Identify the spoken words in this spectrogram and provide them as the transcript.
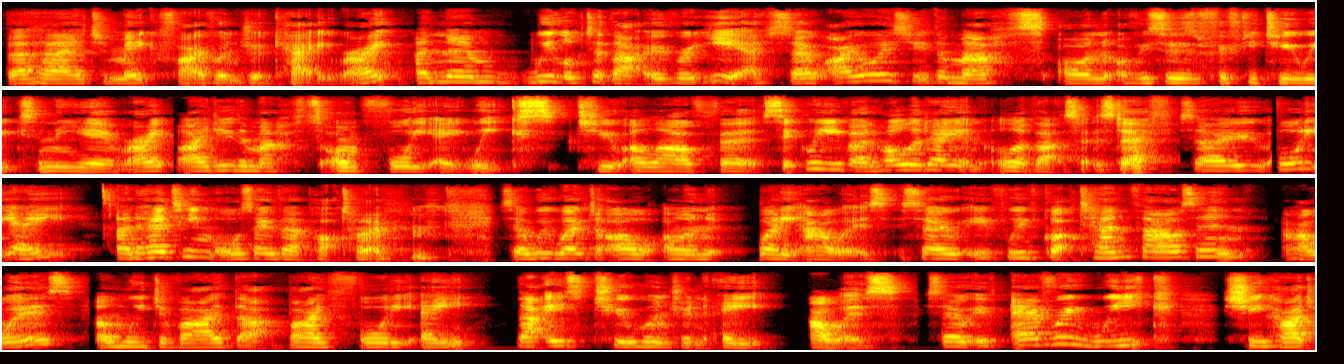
for her to make 500k, right? And then we looked at that over a year. So I always do the maths on obviously there's 52 weeks in the year, right? I do the maths on 48 weeks to allow for sick leave and holiday and all of that sort of stuff. So 48 and her team also they're part-time so we worked out on 20 hours so if we've got 10,000 hours and we divide that by 48 that is 208 hours. So if every week she had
